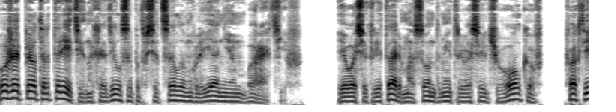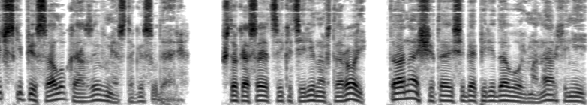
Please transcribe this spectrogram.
Уже Петр III находился под всецелым влиянием братьев. Его секретарь, масон Дмитрий Васильевич Волков, фактически писал указы вместо государя. Что касается Екатерины II, то она, считая себя передовой монархиней,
